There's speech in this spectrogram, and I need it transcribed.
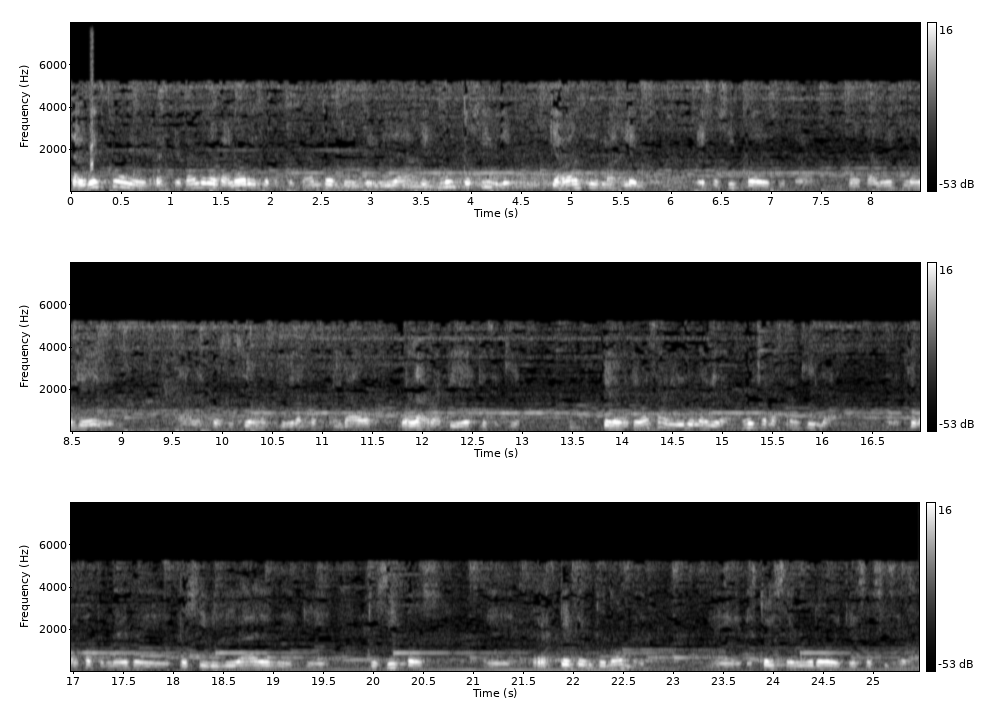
Tal vez con respetando los valores y respetando tu integridad es muy posible que avances más lento. Eso sí puede suceder. O tal vez no llegues a las posiciones que hubieras aspirado con la rapidez que se quiere. Pero que vas a vivir una vida mucho más tranquila, eh, que vas a tener eh, posibilidades de que tus hijos eh, respeten tu nombre, estoy seguro de que eso sí se va.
